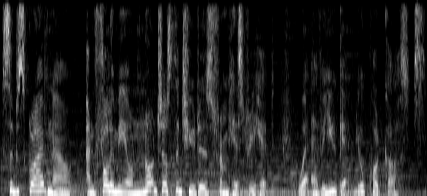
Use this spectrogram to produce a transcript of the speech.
Subscribe now and follow me on Not Just the Tudors from History Hit, wherever you get your podcasts.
